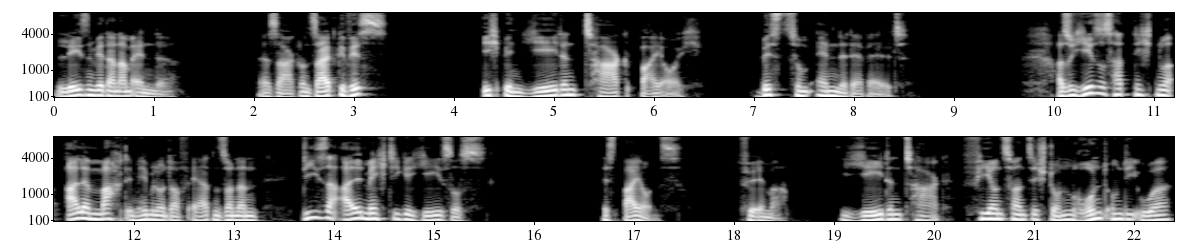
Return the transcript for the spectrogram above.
lesen wir dann am Ende. Er sagt, und seid gewiss, ich bin jeden Tag bei euch bis zum Ende der Welt. Also Jesus hat nicht nur alle Macht im Himmel und auf Erden, sondern dieser allmächtige Jesus ist bei uns für immer. Jeden Tag, 24 Stunden, rund um die Uhr,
